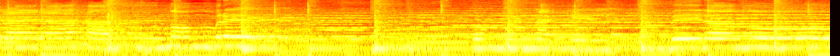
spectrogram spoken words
traerá tu nombre como en aquel verano. Eh,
